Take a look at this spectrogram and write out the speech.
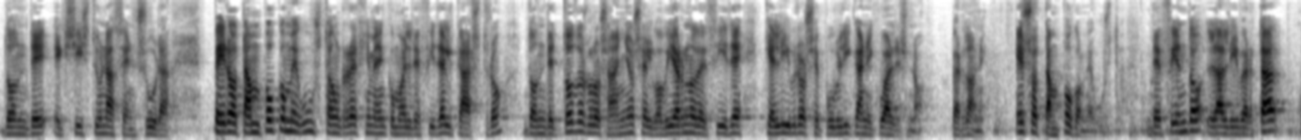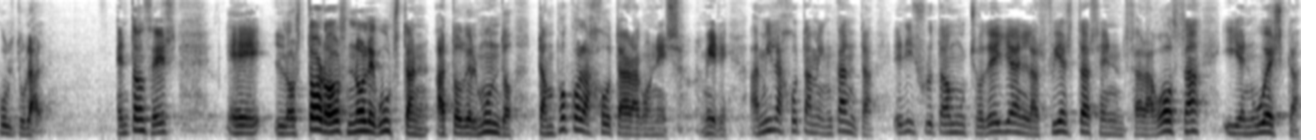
donde existe una censura. Pero tampoco me gusta un régimen como el de Fidel Castro, donde todos los años el gobierno decide qué libros se publican y cuáles no. Perdone, eso tampoco me gusta. Defiendo la libertad cultural. Entonces, eh, los toros no le gustan a todo el mundo, tampoco la jota aragonesa. Mire, a mí la jota me encanta, he disfrutado mucho de ella en las fiestas en Zaragoza y en Huesca,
